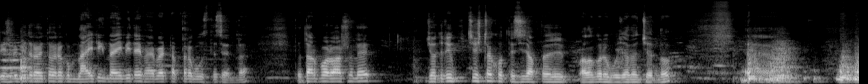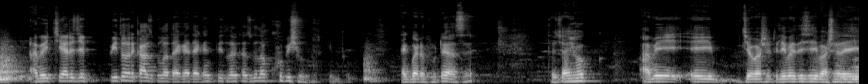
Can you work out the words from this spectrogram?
বাসার ভিতরে হয়তো এরকম লাইটিং নাই বিদায় ফাইবারটা আপনারা বুঝতেছেন না। তো তারপর আসলে যতটুকু চেষ্টা করতেছি আপনাদের ভালো করে বোঝানোর জন্য আমি চেয়ারে যে পিতলের কাজগুলো দেখে দেখেন পিতলের কাজগুলো খুবই সুন্দর কিন্তু, একবারে ফুটে আছে। তো যাই হোক আমি এই যে বাসায় ডেলিভারি দিয়েছি এই বাসার এই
